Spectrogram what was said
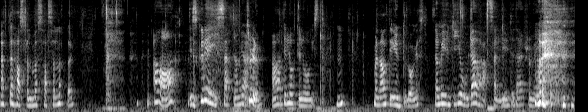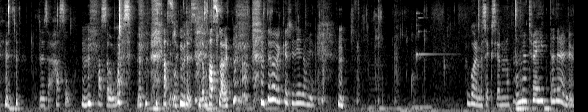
Äter hasselmöss hasselnötter? Ja, det skulle jag gissa att de gör. Tror du? Ja, det låter logiskt. Men allt är ju inte logiskt. De är ju inte gjorda av hassel, det är inte därför de är det. Är så här hassel. Mm. Hasselmöss. Hasselmus, de hasslar. ja, kanske det de gör. Hur går det med sexscenerna? Men jag tror jag hittade den nu.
